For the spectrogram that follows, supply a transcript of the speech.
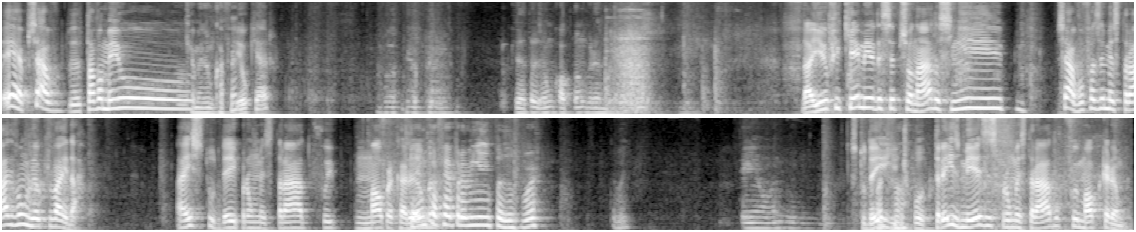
É, sabe, eu tava meio Quer mais um café? Eu quero. Quiser trazer um copão grande. Daí eu fiquei meio decepcionado, assim, e. Assim, ah, vou fazer mestrado e vamos ver o que vai dar. Aí estudei pra um mestrado, fui mal pra Quer um caramba. café pra mim aí, por favor? Estudei, Pode falar. tipo, três meses pra um mestrado, fui mal pra caramba.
